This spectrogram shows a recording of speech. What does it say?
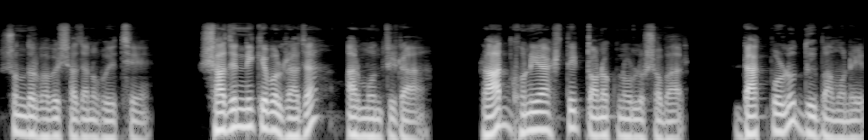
সুন্দরভাবে সাজানো হয়েছে। সাজেননি কেবল রাজা আর মন্ত্রীরা। রাত ঘনিয়ে আসতেই টনক নড়ল সবার। ডাক পড়ল দুই বামনের।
